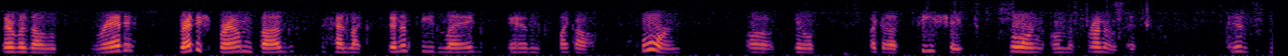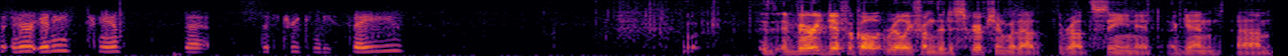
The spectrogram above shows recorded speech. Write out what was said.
there was a red, reddish brown bug. Had like centipede legs and like a horn, uh, you know, like a C-shaped horn on the front of it. Is there any chance that this tree can be saved? Very difficult, really, from the description without without seeing it. Again, um,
